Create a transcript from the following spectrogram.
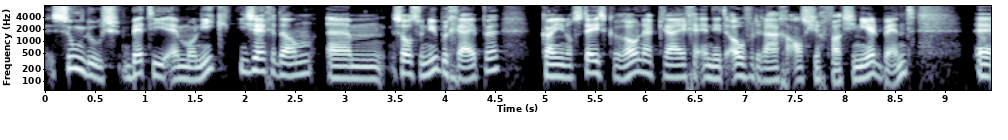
Soendus, Betty en Monique, die zeggen dan, ehm, zoals we nu begrijpen, kan je nog steeds corona krijgen en dit overdragen als je gevaccineerd bent. Eh,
